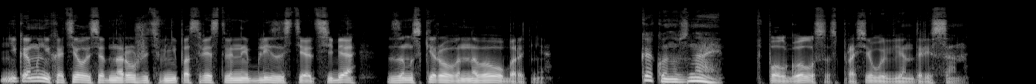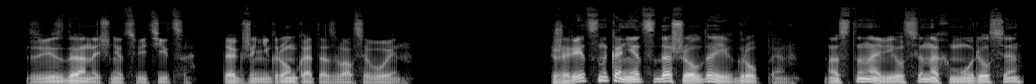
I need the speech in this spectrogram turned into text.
Никому не хотелось обнаружить в непосредственной близости от себя замаскированного оборотня. «Как он узнает?» — в полголоса спросил у Вендрисан. «Звезда начнет светиться», — также негромко отозвался воин. Жрец, наконец, дошел до их группы. Остановился, нахмурился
